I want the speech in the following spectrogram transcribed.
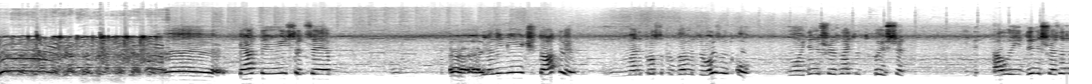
Е, П'яте місце це е, я не вмію читати. У мене просто проблеми з розвитком. Ну єдине, що я знаю, тут пише. Але єдине, що я знаю,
